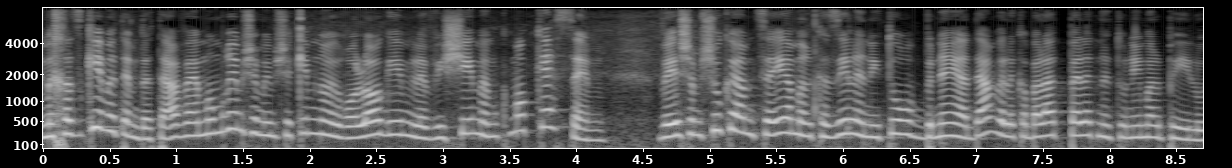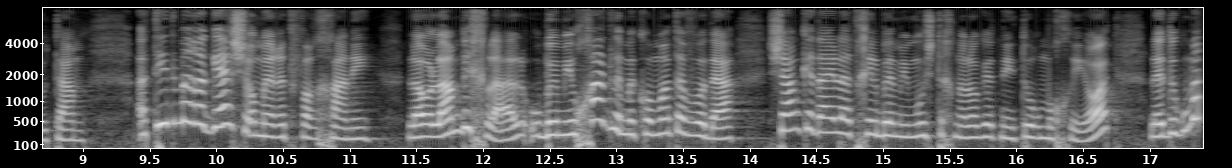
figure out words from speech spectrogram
הם מחזקים את עמדתה והם אומרים שממשקים נוירולוגיים לבישים הם כמו קסם. וישמשו כאמצעי המרכזי לניטור בני אדם ולקבלת פלט נתונים על פעילותם. עתיד מרגש, אומרת פרחני, לעולם בכלל, ובמיוחד למקומות עבודה, שם כדאי להתחיל במימוש טכנולוגיות ניטור מוחיות, לדוגמה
